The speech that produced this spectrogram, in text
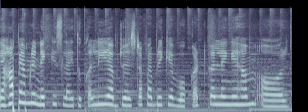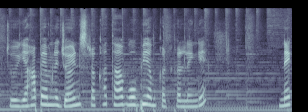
यहाँ पे हमने नेक की सिलाई तो कर ली है, अब जो एक्स्ट्रा फैब्रिक है वो कट कर लेंगे हम और जो यहाँ पे हमने जॉइंट्स रखा था वो भी हम कट कर लेंगे। नेक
